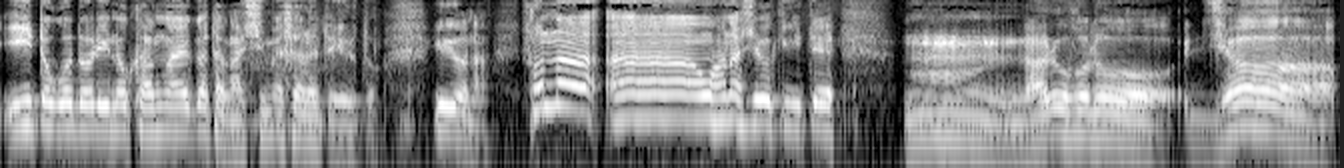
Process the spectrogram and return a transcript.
いいとこ取りの考え方が示されているというような、そんなあお話を聞いて、うん、なるほど、じゃあ、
